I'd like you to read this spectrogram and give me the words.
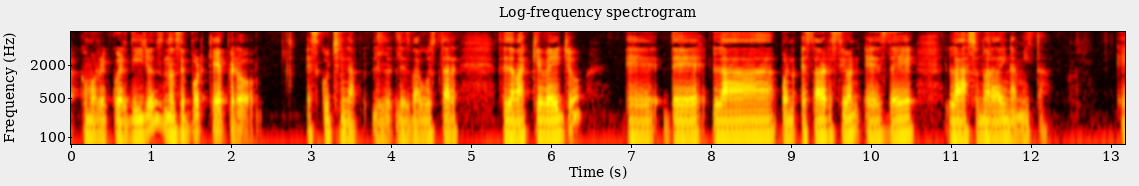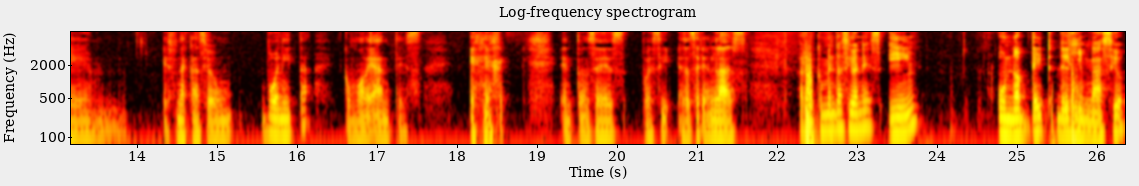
como recuerdillos, no sé por qué, pero escúchenla, les va a gustar. Se llama Qué Bello eh, de la, bueno, esta versión es de la Sonora Dinamita. Em, es una canción bonita como de antes. Entonces, pues sí, esas serían las recomendaciones y un update del gimnasio.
